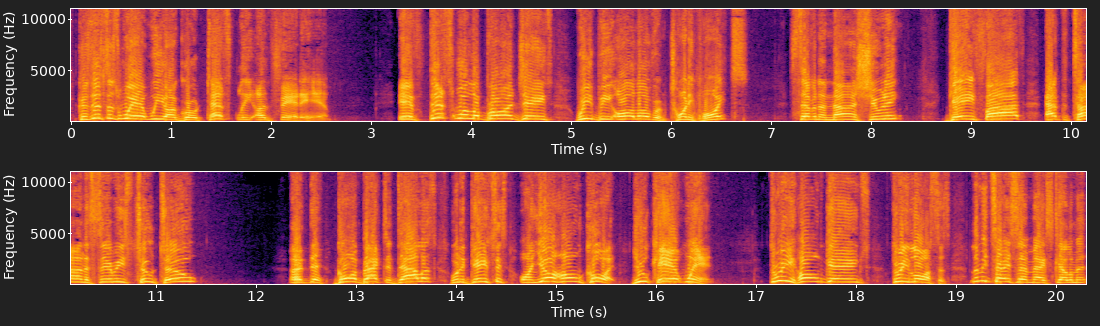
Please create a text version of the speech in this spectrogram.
Because this is where we are grotesquely unfair to him. If this were LeBron James, we'd be all over him. 20 points, 7 to 9 shooting, game five at the time of series 2 2. Uh, going back to Dallas with a game six on your home court, you can't win. Three home games, three losses. Let me tell you something, Max Kellerman.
